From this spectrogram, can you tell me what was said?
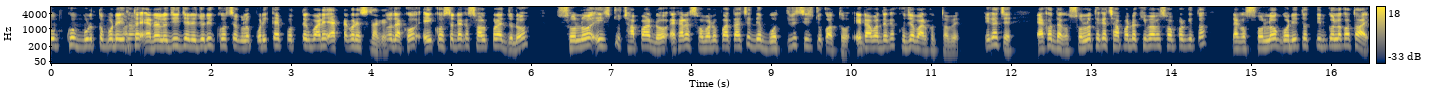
খুব খুব গুরুত্বপূর্ণ এই ধরনের অ্যানালজি যে রিজনিং কোশ্চেনগুলো পরীক্ষায় প্রত্যেকবারে একটা করে এসে থাকে। তো দেখো এই কোশ্চেনটাকে সলভ করার জন্য ষোলো ইস টু ছাপান্ন এখানে সমানুপাত আছে যে বত্রিশ ইস টু কত এটা আমাদেরকে খুঁজে বার করতে হবে ঠিক আছে? এখন দেখো ষোলো থেকে ছাপ্পান্ন কীভাবে সম্পর্কিত? দেখো ষোলো গণিত তিন করলে কত হয়?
